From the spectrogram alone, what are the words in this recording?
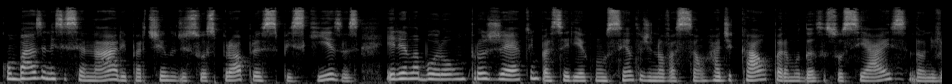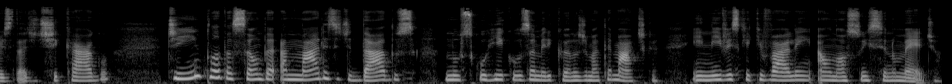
Com base nesse cenário e partindo de suas próprias pesquisas, ele elaborou um projeto em parceria com o Centro de Inovação Radical para Mudanças Sociais da Universidade de Chicago de implantação da análise de dados nos currículos americanos de matemática, em níveis que equivalem ao nosso ensino médio.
